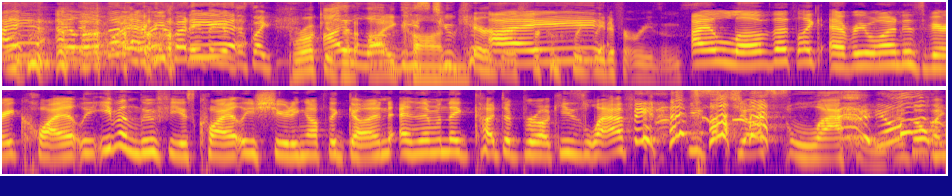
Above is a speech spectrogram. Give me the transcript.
I, I love that everybody. Same thing, it's just like Brook is I an love these two icon. characters for completely different reasons. I love that like everyone is very quietly, even Luffy is quietly shooting off the gun, and then when they cut to Brook, he's laughing. He's just laughing. It's just like,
